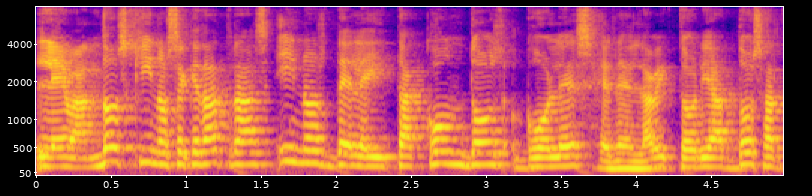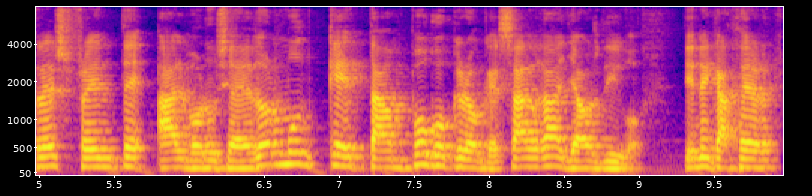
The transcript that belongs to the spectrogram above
Lewandowski no se queda atrás y nos deleita con dos goles en la victoria 2 a 3 frente al Borussia de Dortmund, que tampoco creo que salga, ya os digo, tiene que hacer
